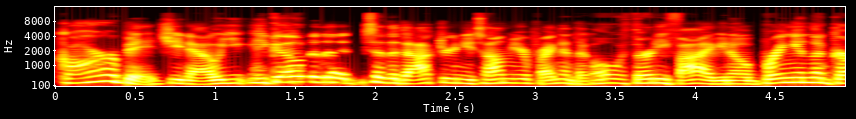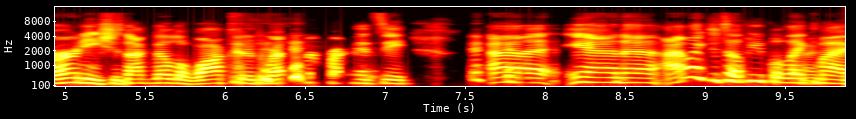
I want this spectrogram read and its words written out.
garbage. You know, you, you go to the to the doctor and you tell them you're pregnant, like, oh, 35, you know, bring in the gurney. She's not gonna be able to walk through the rest of her pregnancy. Uh, and uh, I like to tell people like my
